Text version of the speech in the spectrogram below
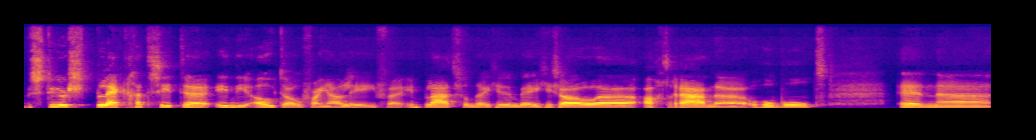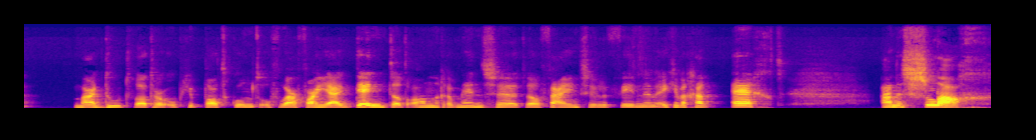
bestuursplek gaat zitten in die auto van jouw leven. In plaats van dat je een beetje zo uh, achteraan hobbelt en maar doet wat er op je pad komt of waarvan jij denkt dat andere mensen het wel fijn zullen vinden. Weet je, we gaan echt aan de slag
